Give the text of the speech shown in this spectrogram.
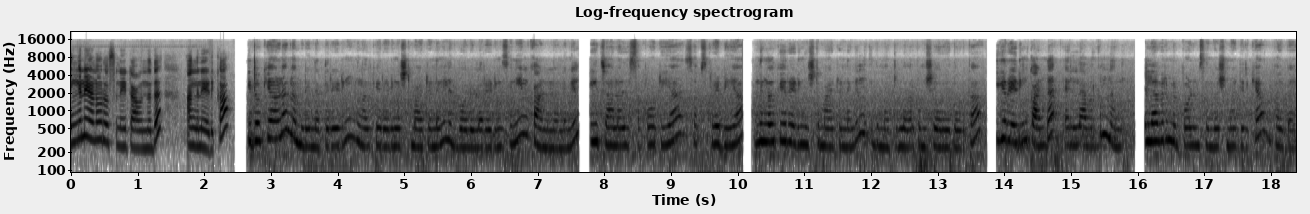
എങ്ങനെയാണോ റെസനേറ്റ് ആവുന്നത് അങ്ങനെ എടുക്കാം. ഇതൊക്കെയാണ് നമ്മുടെ ഇന്നത്തെ റീഡിംഗ് നിങ്ങൾക്ക് ഈ റീഡിംഗ് ഇഷ്ടമായിട്ടുണ്ടെങ്കിൽ ഇതുപോലുള്ള റീഡിങ്സ് ഇനിയും കാണുന്നുണ്ടെങ്കിൽ ഈ ചാനൽ സപ്പോർട്ട് ചെയ്യുക സബ്സ്ക്രൈബ് ചെയ്യുക. നിങ്ങൾക്ക് ഈ റീഡിംഗ് ഇഷ്ടമായിട്ടുണ്ടെങ്കിൽ ഇത് മറ്റുള്ളവർക്കും ഷെയർ ചെയ്ത് കൊടുക്കുക. ഈ റീഡിംഗ് കണ്ട് എല്ലാവർക്കും നന്ദി. എല്ലാവരും എപ്പോഴും സന്തോഷമായിട്ടിരിക്കുക. ബൈ ബൈ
